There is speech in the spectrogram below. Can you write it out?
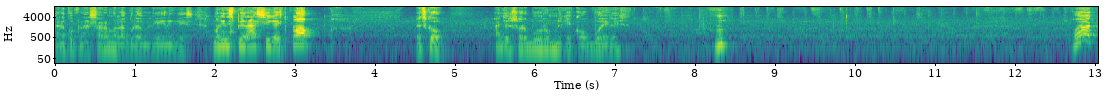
Karena gue penasaran sama lagu-lagu kayak gini guys. Menginspirasi guys. Plok! Let's go. Anjir suara burung nih kayak cowboy guys. Hmm? What?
